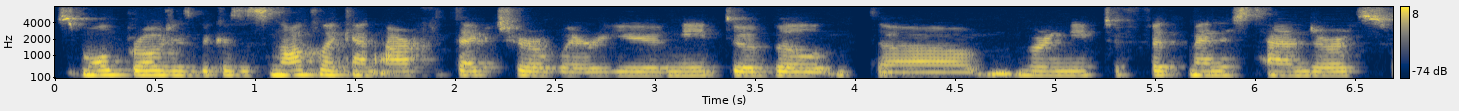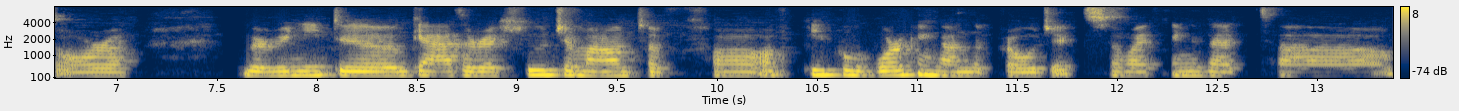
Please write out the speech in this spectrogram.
small projects because it's not like an architecture where you need to build, uh, where you need to fit many standards or where we need to gather a huge amount of, uh, of people working on the project. So I think that uh,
